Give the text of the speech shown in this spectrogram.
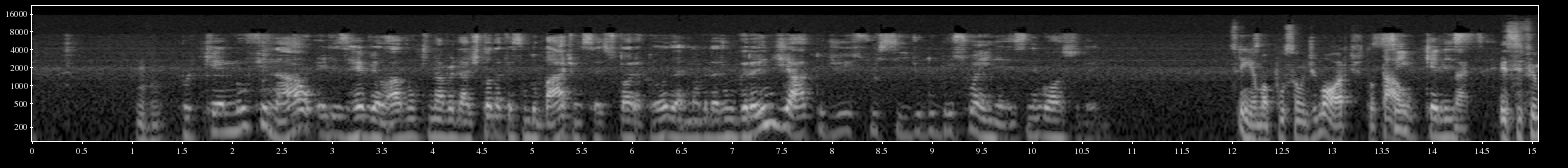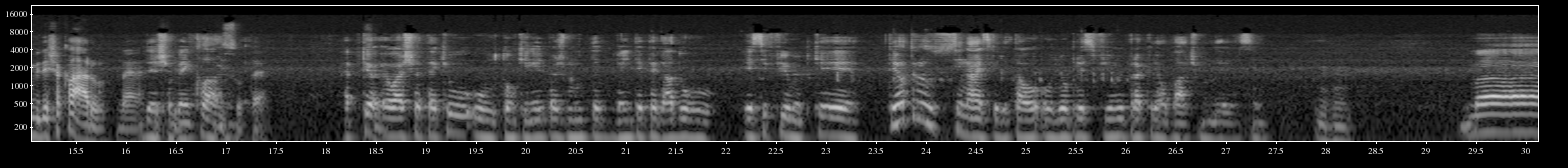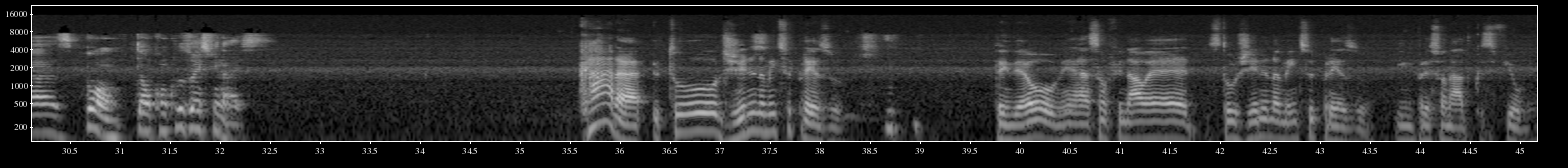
Uhum. Porque no final eles revelavam que na verdade toda a questão do Batman, essa história toda, é na verdade um grande ato de suicídio do Bruce Wayne, é esse negócio dele. Sim, é uma pulsão de morte total. Sim, que eles né? Esse filme deixa claro, né? deixam bem claro. Isso até. É porque eu acho até que o, o Tom King ele pode muito ter- bem ter pegado esse filme, porque tem outros sinais que ele tá, olhou pra esse filme pra criar o Batman dele, assim. Uhum. Mas, bom, então conclusões finais. Cara, eu tô genuinamente surpreso. Entendeu? Minha reação final é. Estou genuinamente surpreso e impressionado com esse filme.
